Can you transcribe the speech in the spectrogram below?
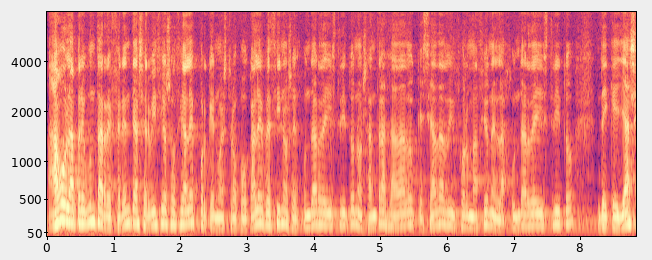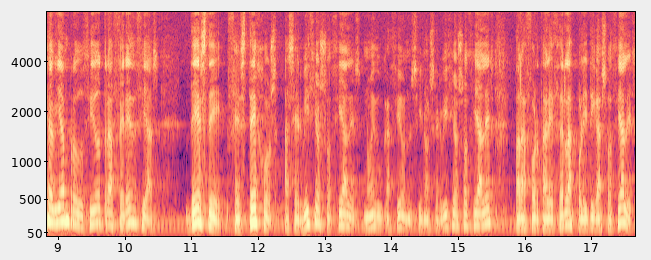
Hago la pregunta referente a servicios sociales porque nuestros vocales vecinos en Juntas de Distrito nos han trasladado que se ha dado información en las Juntas de Distrito de que ya se habían producido transferencias desde festejos a servicios sociales, no educación, sino servicios sociales, para fortalecer las políticas sociales.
